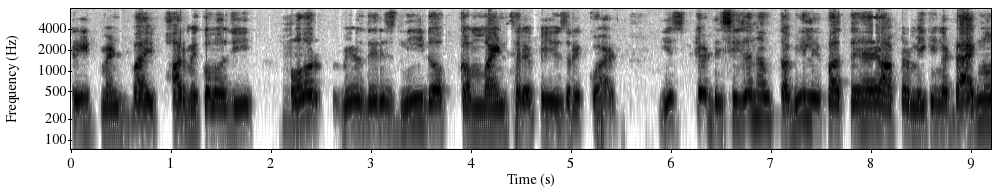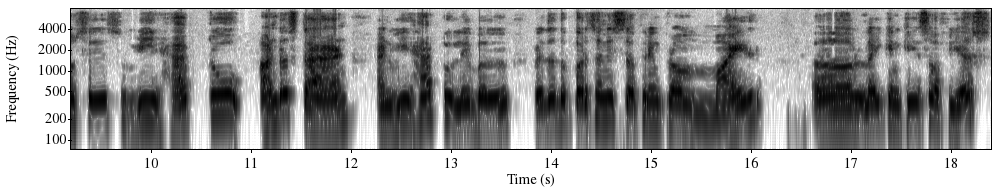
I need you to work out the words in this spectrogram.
treatment by pharmacology और where there is need of combined therapy is required इसका डिसीज़न हम तभी ले पाते हैं after making a diagnosis we have to understand and we have to label whether the person is suffering from mild like in case of Yash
